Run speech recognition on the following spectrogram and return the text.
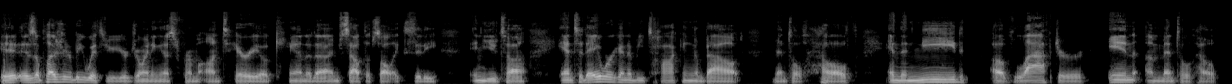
It is a pleasure to be with you. You're joining us from Ontario, Canada. I'm south of Salt Lake City in Utah. And today we're going to be talking about mental health and the need of laughter in a mental health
